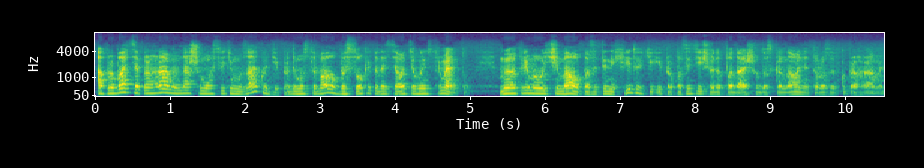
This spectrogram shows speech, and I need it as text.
Апробація програми в нашому освітньому закладі продемонструвала високий потенціал цього інструменту. Ми отримали чимало позитивних відгуків і пропозицій щодо подальшого вдосконалення та розвитку програми.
